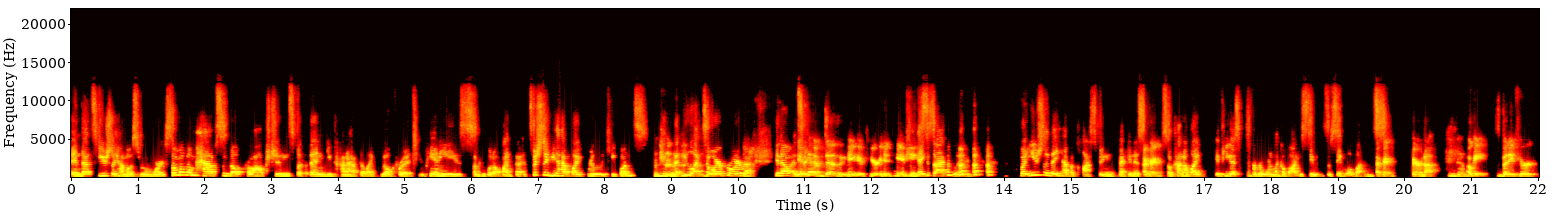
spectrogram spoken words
And that's usually how most of them work. Some of them have some Velcro options, but then you kind of have to like Velcro it to your panties. Some people don't like that, especially if you have like really cute ones that you like to wear for whatever, Yeah. you know? And You so have designated period panties. exactly. but usually they have a clasping mechanism. Okay. So kind of like if you guys have ever worn like a bodysuit, it's the same little buttons. Okay, fair enough. Mhm. Okay, but if you're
